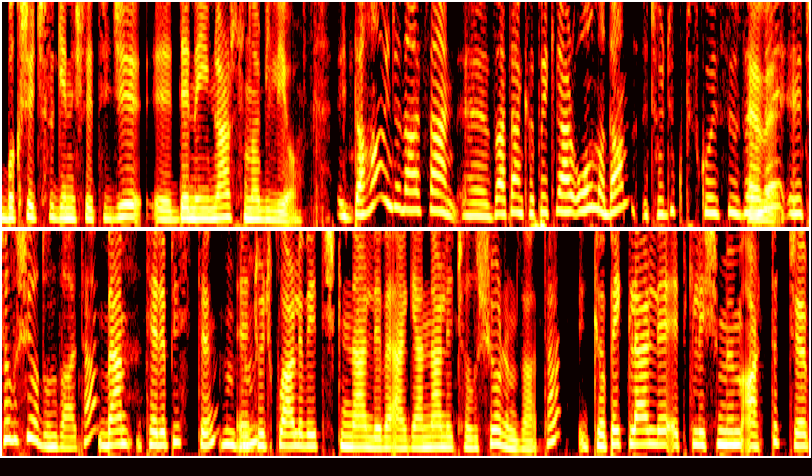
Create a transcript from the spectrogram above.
bakış açısı genişletici e, deneyimler sunabiliyor. E, Daha önceden sen e, zaten köpekler olmadan çocuk psikolojisi üzerine Evet. e, çalışıyordun zaten. Ben terapistim. E, çocuklarla ve yetişkinlerle ve ergenlerle çalışıyorum zaten. Köpeklerle etkileşimim arttıkça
